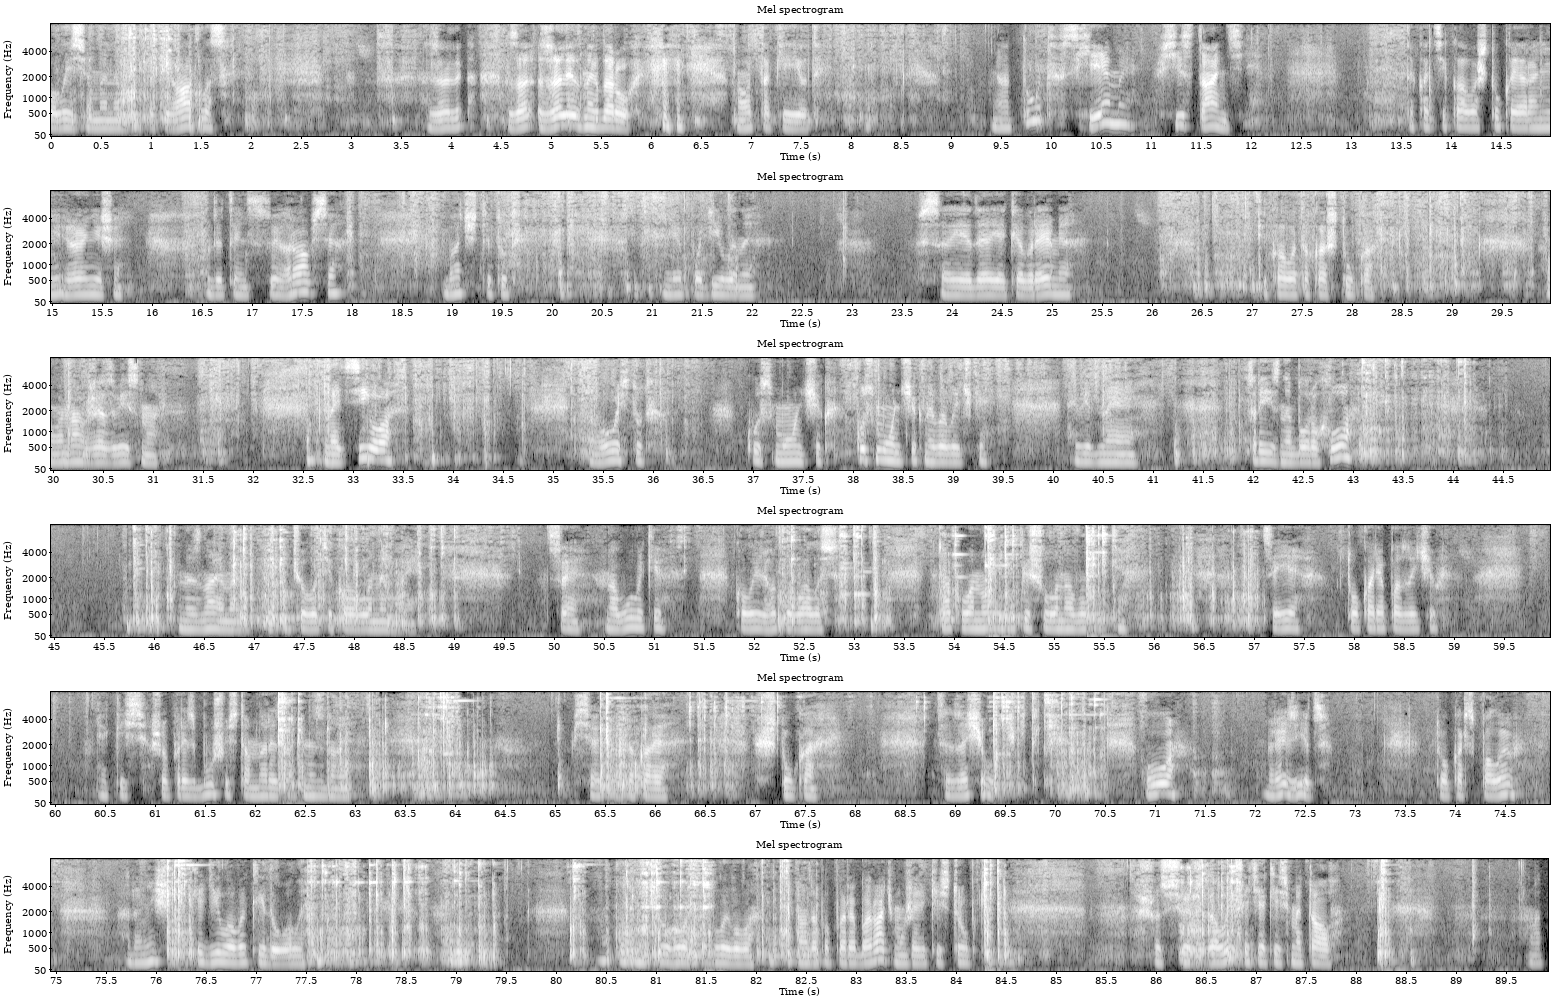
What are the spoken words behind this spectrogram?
Колись у мене був такий атлас за- железних дорог. От такий от. А тут схеми, всі станції. Така цікава штука, я рані, раніше в дитинстві грався. Бачите, тут є поділене все є деяке время. Цікава така штука. Вона вже, звісно, не ціла. Ось тут кусмунчик, кусмунчик невеличкий від неї. Тут різне барахло. Не знаю, навіть нічого цікавого немає. Це на вулики колись готувалось. Так воно і пішло на вулики. Це є токаря позичив. Якийсь, щоб різьбу щось там нарізати, не знаю. Всяка така штука. Це защолочки такі. О, резець. Токар спалив. Раніше таке діло викидували. Ну, тут нічого особливого. Треба поперебирати, може якісь трубки. Щось щось залишить, якийсь метал.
